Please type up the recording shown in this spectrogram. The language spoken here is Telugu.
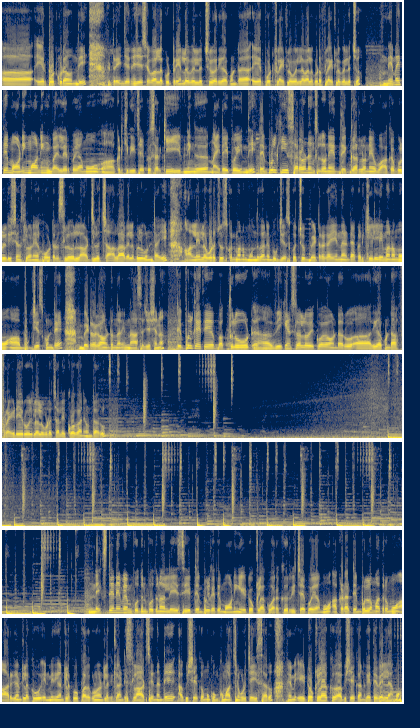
ఎయిర్పోర్ట్ కూడా ఉంది. ట్రైన్ జర్నీ చేసే వాళ్ళకు ట్రైన్లో వెళ్ళొచ్చు. అది కాకుండా ఎయిర్పోర్ట్ ఫ్లైట్లో వెళ్ళే వాళ్ళు కూడా ఫ్లైట్లో వెళ్ళొచ్చు. మేమైతే మార్నింగ్ మార్నింగ్ బయలుదేరిపోయాము. అక్కడికి రీచ్ అయిపోయేసరికి ఈవినింగ్ నైట్ అయిపోయింది. టెంపుల్కి సరౌండింగ్స్లోనే దగ్గరలోనే వాకబుల్ డిస్టెన్స్లోనే హోటల్స్లు లాడ్జ్లు చాలా అవైలబుల్గా ఉంటాయి. ఆన్లైన్లో కూడా చూసుకొని మనం ముందుగానే బుక్ చేసుకోవచ్చు. బెటర్గా ఏంటంటే అక్కడికి వెళ్ళి మనము బుక్ చేసుకుంటే బెటర్గా ఉంటుందని నా సజెషన్. టెంపుల్కి అయితే భక్తులు వీకెండ్స్లలో ఎక్కువగా ఉంటారు. అది కాకుండా ఫ్రైడే రోజులలో కూడా చాలా ఎక్కువగానే ఉంటారు. నెక్స్ట్ డేనే మేము పొద్దున పొద్దున లేచి టెంపుల్కి అయితే మార్నింగ్ ఎయిట్ ఓ క్లాక్ వరకు రీచ్ అయిపోయాము. అక్కడ టెంపుల్లో మాత్రము ఆరు గంటలకు ఎనిమిది గంటలకు పదకొండు గంటలకు ఇట్లాంటి స్లాట్స్ ఏంటంటే అభిషేకము కుంకుమార్చన కూడా చేయిస్తారు. మేము ఎయిట్ ఓ క్లాక్ అభిషేకానికి అయితే వెళ్ళాము.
